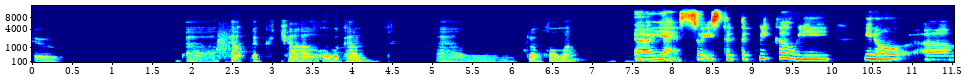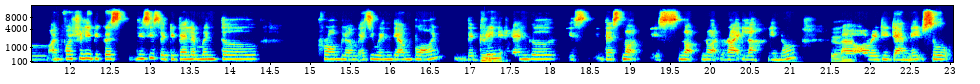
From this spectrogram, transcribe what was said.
to uh, help the child overcome um, glaucoma. Uh, yes, so it's the, the quicker we, you know, um, unfortunately, because this is a developmental problem, as in when they are born, the drainage mm. angle is that's not is not not right lah, you know, yeah. uh, already damaged. So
